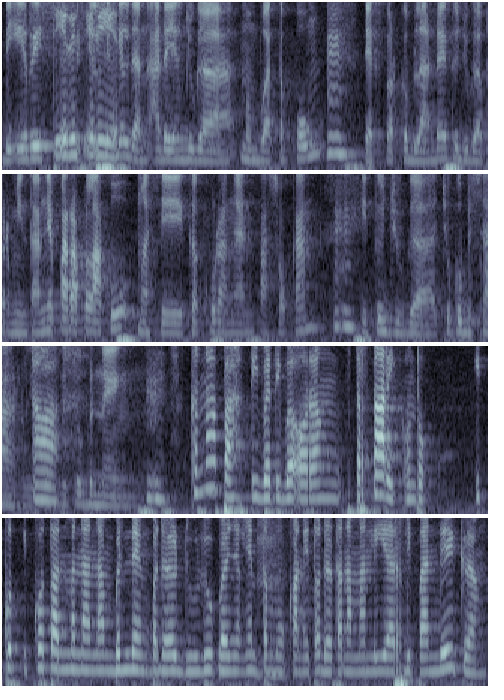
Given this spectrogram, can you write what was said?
diiris kecil-kecil dan ada yang juga membuat tepung mm. diekspor ke Belanda itu juga permintaannya para pelaku masih kekurangan pasokan mm. itu juga cukup besar gitu. oh. itu beneng. Mm. Kenapa tiba-tiba orang tertarik untuk ikut-ikutan menanam beneng padahal dulu banyak yang temukan itu ada tanaman liar di Pandeglang.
